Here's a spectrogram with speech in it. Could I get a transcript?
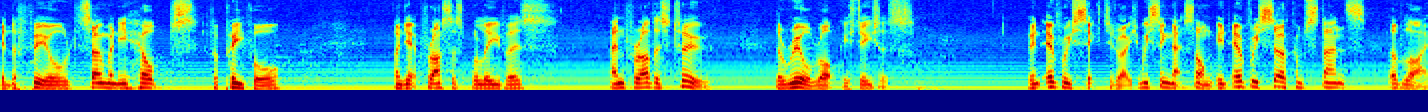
in the field, so many helps for people, and yet for us as believers, and for others too, the real rock is Jesus. In every situation, we sing that song, in every circumstance of life,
